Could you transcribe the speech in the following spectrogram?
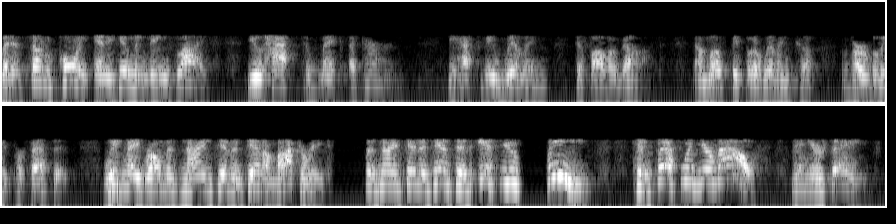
but at some point in a human being's life, you have to make a turn. You have to be willing to follow God. Now, most people are willing to verbally profess it. We've made Romans 9, 10, and 10 a mockery. Romans 9, 10, and 10 says, if you believe, confess with your mouth, then you're saved.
